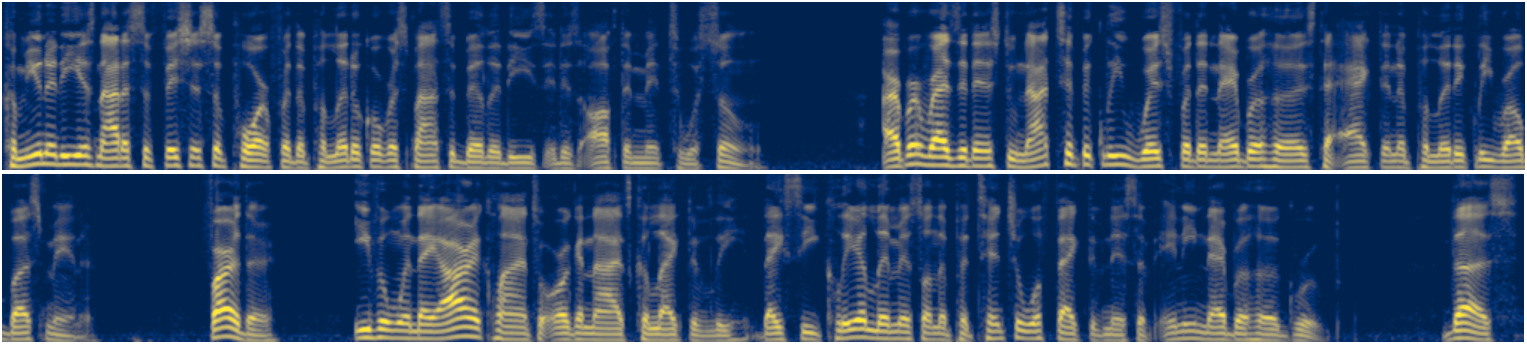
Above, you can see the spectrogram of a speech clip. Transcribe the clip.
community is not a sufficient support for the political responsibilities it is often meant to assume. Urban residents do not typically wish for the neighborhoods to act in a politically robust manner. Further, even when they are inclined to organize collectively, they see clear limits on the potential effectiveness of any neighborhood group. Thus,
